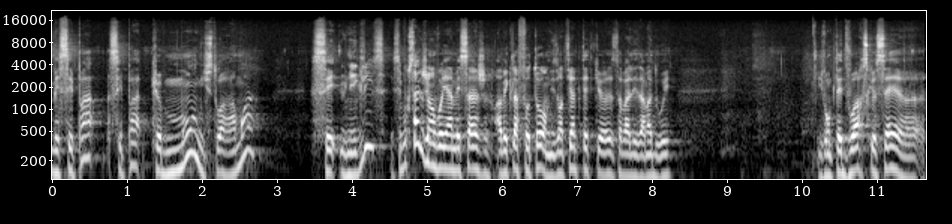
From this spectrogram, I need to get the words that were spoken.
mais ce n'est pas, pas que mon histoire à moi c'est une église. C'est pour ça que j'ai envoyé un message avec la photo en me disant tiens, peut-être que ça va les amadouer. Ils vont peut-être voir ce que c'est euh,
